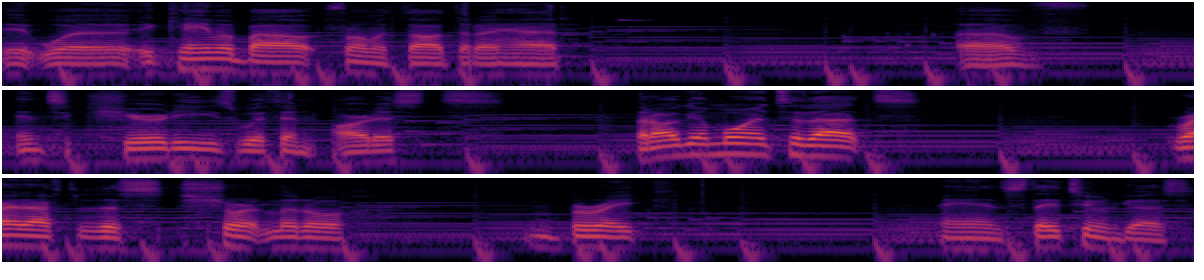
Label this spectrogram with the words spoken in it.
It was. It came about from a thought that I had of insecurities within artists. But I'll get more into that right after this short little break. And stay tuned, guys.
